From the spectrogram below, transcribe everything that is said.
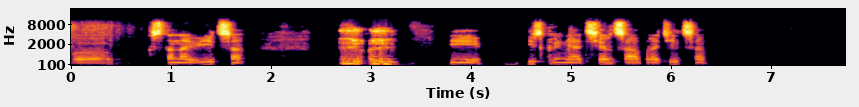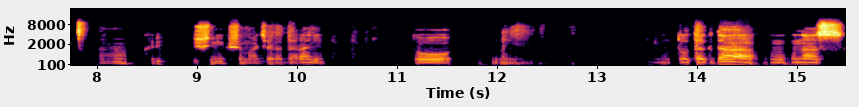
в, становиться и искренне от сердца обратиться а, к Кришне, к Шимати Радарани, то, то тогда у нас,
